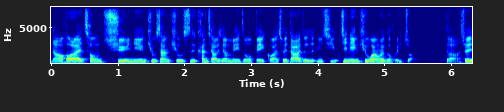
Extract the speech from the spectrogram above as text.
然后后来从去年 Q 三、Q 四看起来好像没这么悲观，所以大家就是预期今年 Q one 会有个回转，对吧？所以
